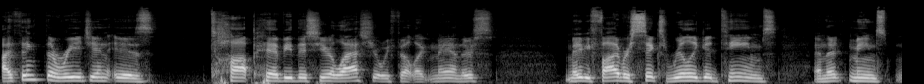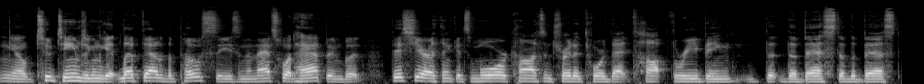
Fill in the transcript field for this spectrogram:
I think the region is top heavy this year. Last year, we felt like, man, there's maybe five or six really good teams, and that means, you know, two teams are going to get left out of the postseason, and that's what happened. But this year, I think it's more concentrated toward that top three being the, the best of the best,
